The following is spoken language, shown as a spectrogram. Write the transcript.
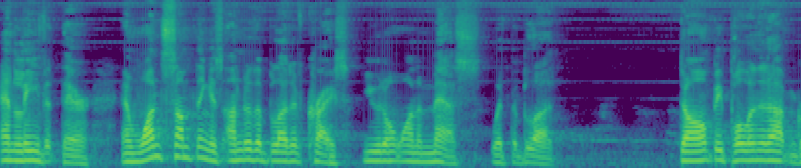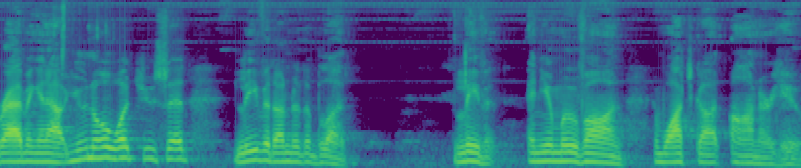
and leave it there. And once something is under the blood of Christ, you don't want to mess with the blood. Don't be pulling it up and grabbing it out. You know what you said? Leave it under the blood. Leave it. And you move on and watch God honor you.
